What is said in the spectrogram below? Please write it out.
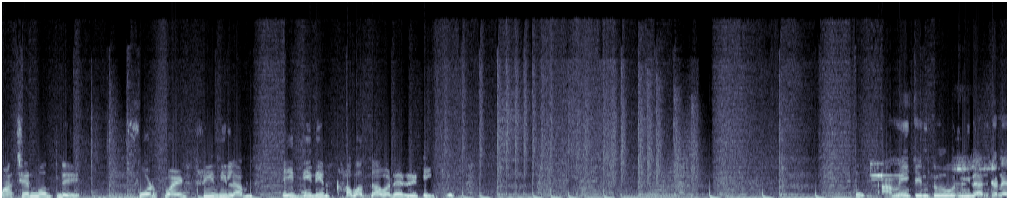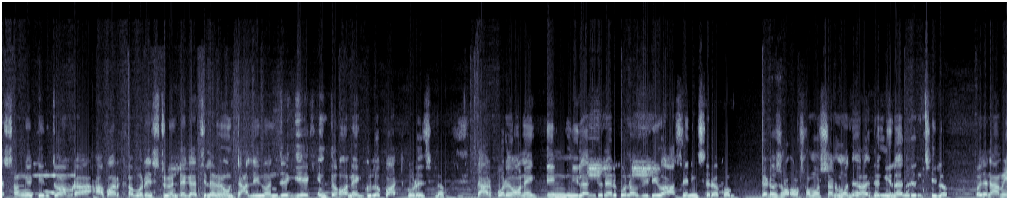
পাঁচের মধ্যে ফোর পয়েন্ট থ্রি দিলাম এই দিদির খাবার দাবারের রেটিংকে আমি কিন্তু নীলাঞ্জনের সঙ্গে কিন্তু আমরা আবার খাব রেস্টুরেন্টে গেছিলাম এবং টালিগঞ্জে গিয়ে কিন্তু অনেকগুলো পাঠ করেছিলাম। তারপরে অনেকদিন নীলাঞ্জনের কোনো ভিডিও আসেনি সেরকম। একটু সমস্যার মধ্যে হয়তো নীলাঞ্জন ছিল। বলছেন আমি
